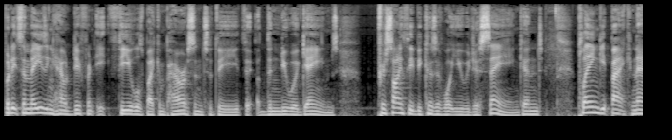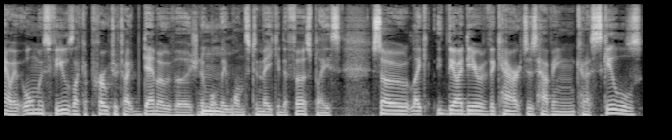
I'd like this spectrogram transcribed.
But it's amazing how different it feels by comparison to the the, the newer games. Precisely because of what you were just saying, and playing it back now, it almost feels like a prototype demo version of what they hmm. wanted to make in the first place. So, like the idea of the characters having kind of skills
